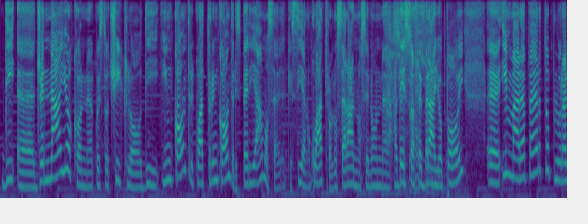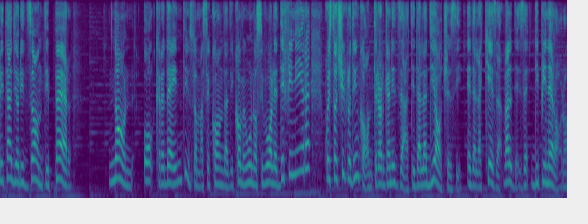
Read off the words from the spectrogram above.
di eh, gennaio con questo ciclo di incontri, quattro incontri, speriamo che siano quattro, lo saranno se non adesso a febbraio subito. poi, eh, in mare aperto, pluralità di orizzonti per non o credenti, insomma a seconda di come uno si vuole definire, questo ciclo di incontri organizzati dalla Diocesi e dalla Chiesa Valdese di Pinerolo.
